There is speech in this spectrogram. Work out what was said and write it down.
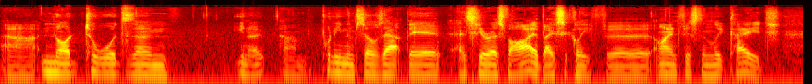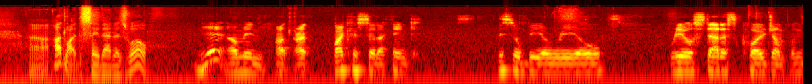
uh, nod towards them, you know, um, putting themselves out there as Heroes for Hire, basically, for Iron Fist and Luke Cage. Uh, I'd like to see that as well. yeah, I mean, I, I, like I said, I think this will be a real real status quo jump. I'm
